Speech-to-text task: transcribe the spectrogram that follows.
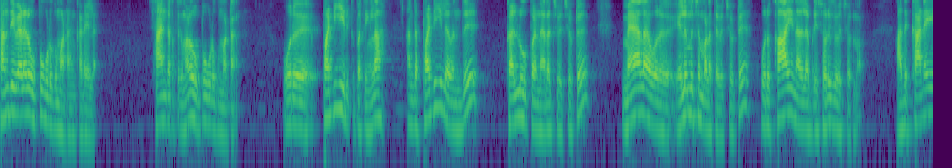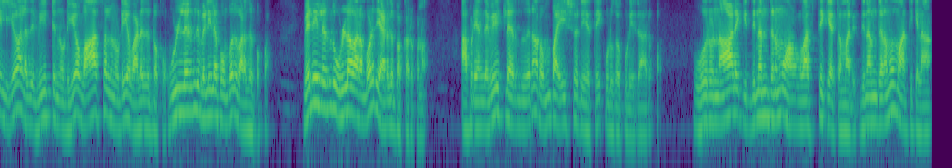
சந்தி வேலையில் உப்பு கொடுக்க மாட்டாங்க கடையில். சாயந்தரத்துக்கு மேலே உப்பு கொடுக்க மாட்டாங்க ஒரு படி இருக்குது பார்த்தீங்களா அந்த படியில் வந்து கல் உப்பை நிறச்சி வச்சுட்டு மேலே ஒரு எலுமிச்சம்பழத்தை வச்சுட்டு ஒரு காயின் அதில் அப்படி சொருகி வச்சிடணும். அது கடையிலையோ அல்லது வீட்டினுடைய வாசலினுடைய வலது பக்கம். உள்ளேருந்து வெளியில் போகும்போது வலது பக்கம். வெளியிலேருந்து உள்ளே வரும்பொழுது இடது பக்கம் இருக்கணும். அப்படி அந்த வீட்டில் இருந்ததுன்னா ரொம்ப ஐஸ்வர்யத்தை கொடுக்கக்கூடியதாக இருக்கும். ஒரு நாளைக்கு தினம் தினமும் அவங்க வசதிக்கு ஏற்ற மாதிரி தினம் தினமும் மாற்றிக்கலாம்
